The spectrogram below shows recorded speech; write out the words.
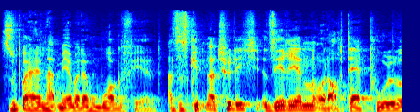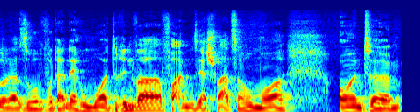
Superhelden hat mir immer der Humor gefehlt. Also es gibt natürlich Serien oder auch Deadpool oder so, wo dann der Humor drin war, vor allem sehr schwarzer Humor. Und ähm,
